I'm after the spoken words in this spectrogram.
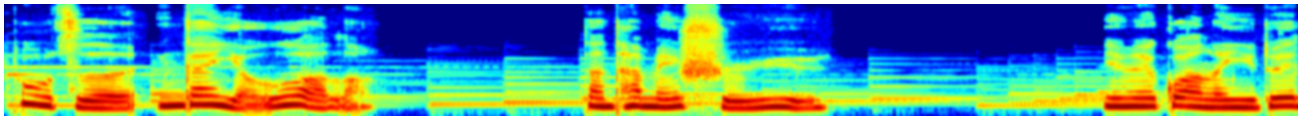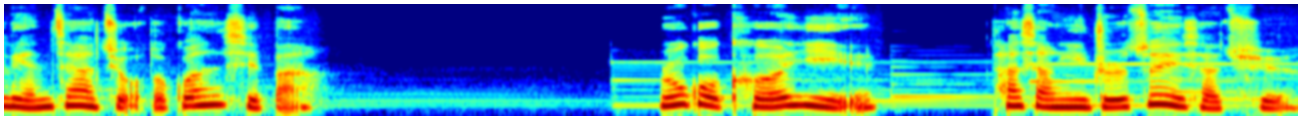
肚子应该也饿了，但他没食欲，因为灌了一堆廉价酒的关系吧。如果可以，他想一直醉下去。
